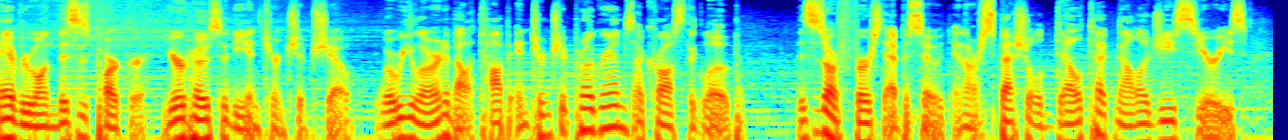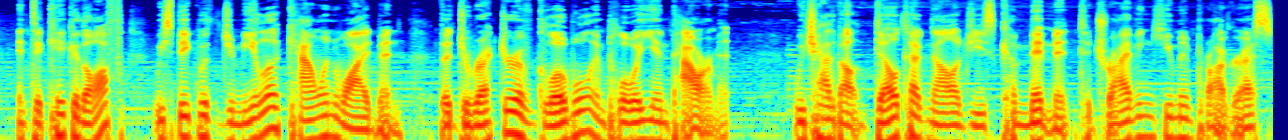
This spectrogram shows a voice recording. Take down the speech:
Hey everyone, this is Parker, your host of the Internship Show, where we learn about top internship programs across the globe. This is our first episode in our special Dell Technologies series, and to kick it off, we speak with Jamila Cowan Wideman, the Director of Global Employee Empowerment. We chat about Dell Technologies' commitment to driving human progress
